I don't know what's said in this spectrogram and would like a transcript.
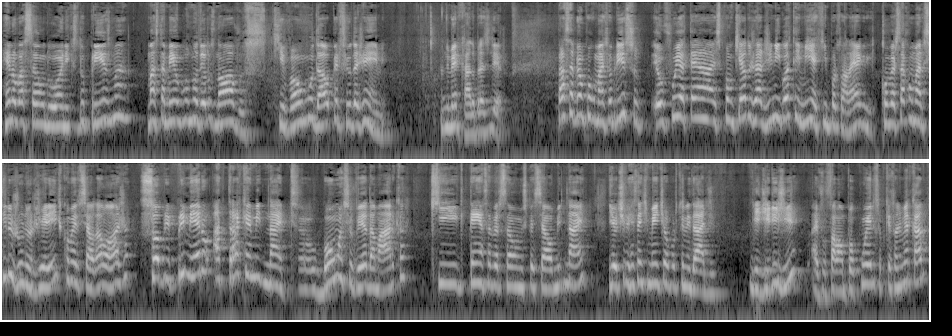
renovação do Onix do Prisma, mas também alguns modelos novos que vão mudar o perfil da GM no mercado brasileiro. Para saber um pouco mais sobre isso, eu fui até a Esponqueia do Jardim Iguatemi, aqui em Porto Alegre, conversar com o Marcílio Júnior, gerente comercial da loja, sobre, primeiro, a Tracker Midnight, o bom SUV da marca, que tem essa versão especial Midnight, e eu tive recentemente a oportunidade de dirigir, aí vou falar um pouco com ele sobre questão de mercado,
